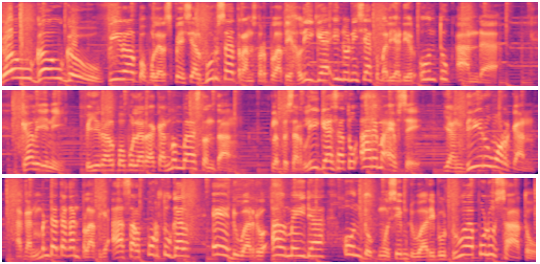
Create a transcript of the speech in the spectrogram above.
Go, go, go! Viral populer spesial bursa transfer pelatih Liga Indonesia kembali hadir untuk Anda. Kali ini, Viral populer akan membahas tentang klub besar Liga 1 Arema FC yang dirumorkan akan mendatangkan pelatih asal Portugal Eduardo Almeida untuk musim 2021.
